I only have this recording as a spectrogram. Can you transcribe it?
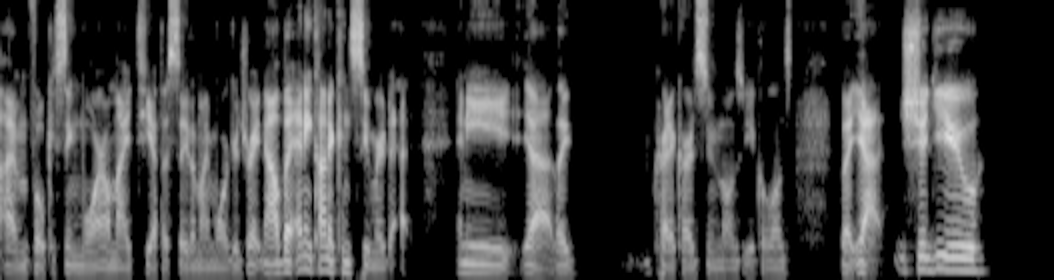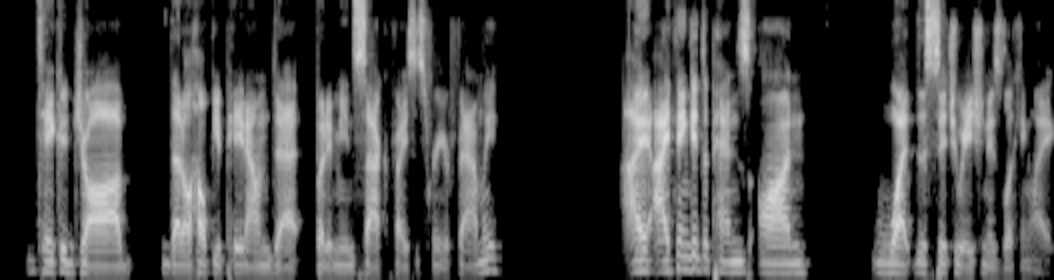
I'm focusing more on my TFSA than my mortgage right now but any kind of consumer debt any yeah like credit cards student loans vehicle loans but yeah should you take a job that'll help you pay down debt but it means sacrifices for your family I I think it depends on what the situation is looking like.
